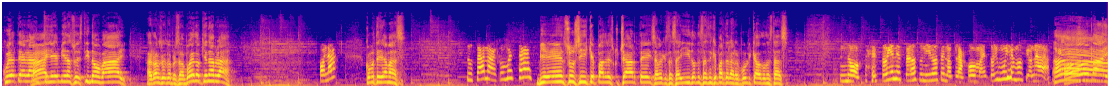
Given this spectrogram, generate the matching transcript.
Cuídate, Alan, Bye. que lleguen bien a su destino. Bye. Hablamos con otra persona. Bueno, ¿quién habla? Hola, ¿Cómo te llamas? Susana, ¿cómo estás? Bien, Susi, qué padre escucharte y saber que estás ahí. ¿Dónde estás? ¿En qué parte de la República o dónde estás? No, estoy en Estados Unidos, en Oklahoma. Estoy muy emocionada. ¡Ah! Oh, my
